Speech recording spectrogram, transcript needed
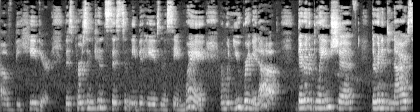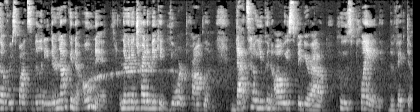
of behavior. This person consistently behaves in the same way, and when you bring it up, they're going to blame shift they're going to deny yourself responsibility. They're not going to own it, and they're going to try to make it your problem. That's how you can always figure out who's playing the victim.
